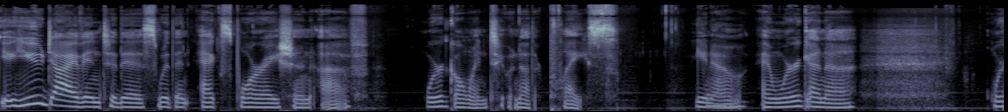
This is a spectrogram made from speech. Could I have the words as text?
You dive into this with an exploration of we're going to another place, you know, mm-hmm. and we're to we're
